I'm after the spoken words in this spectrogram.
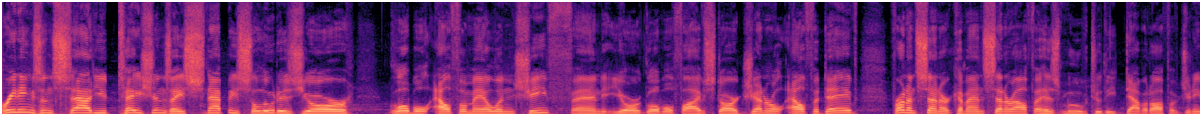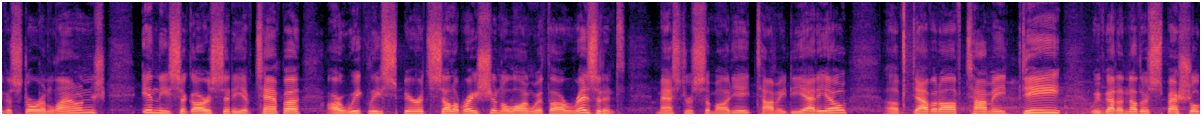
Greetings and salutations. A snappy salute is your global alpha male in chief and your global five star general, Alpha Dave. Front and center, Command Center Alpha has moved to the Davidoff of Geneva Store and Lounge in the cigar city of Tampa. Our weekly spirit celebration, along with our resident master sommelier Tommy Diadio of Davidoff. Tommy D. We've got another special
